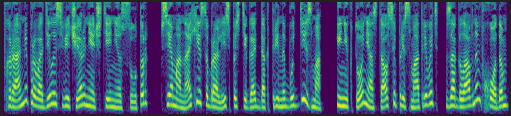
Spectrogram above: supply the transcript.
В храме проводилось вечернее чтение сутр, все монахи собрались постигать доктрины буддизма, и никто не остался присматривать за главным входом».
